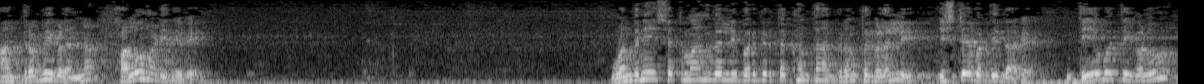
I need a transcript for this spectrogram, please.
ಆ ದ್ರವ್ಯಗಳನ್ನು ಫಾಲೋ ಮಾಡಿದ್ದೇವೆ. ಒಂದನೇ ಶತಮಾನದಲ್ಲಿ ಬರೆದಿರತಕ್ಕಂತಹ ಗ್ರಂಥಗಳಲ್ಲಿ ಇಷ್ಟೇ ಬರೆದಿದ್ದಾರೆ, ದೇವತೆಗಳು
